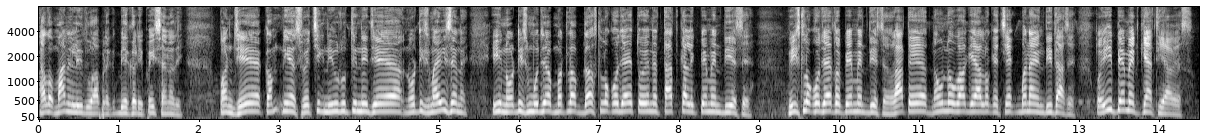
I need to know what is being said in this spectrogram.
હાલો, માની લીધું આપણે બે ઘડી પૈસા નથી. પણ જે કંપનીએ સ્વૈચ્છિક નિવૃત્તિની જે નોટિસ મારી છે ને એ નોટિસ મુજબ મતલબ દસ લોકો જાય તો એને તાત્કાલિક પેમેન્ટ દે છે. વીસ લોકો જાય તો પેમેન્ટ દે છે. રાતે નવ નવ વાગે આ લોકો ચેક બનાવીને દીધા છે. તો એ પેમેન્ટ ક્યાંથી આવે છે?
